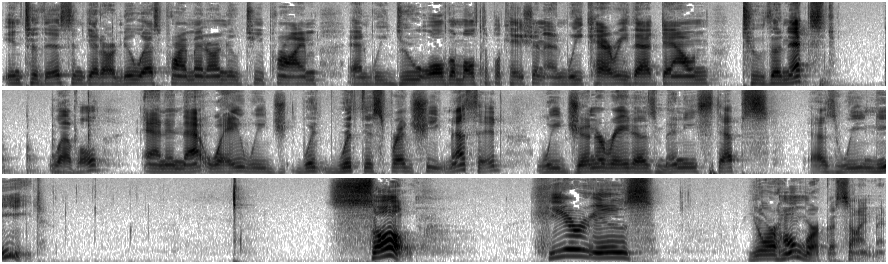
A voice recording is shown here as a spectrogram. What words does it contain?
into this and get our new s prime and our new t prime, and we do all the multiplication and we carry that down to the next level. And in that way, we, with, with this spreadsheet method, we generate as many steps as we need. So, here is your homework assignment.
